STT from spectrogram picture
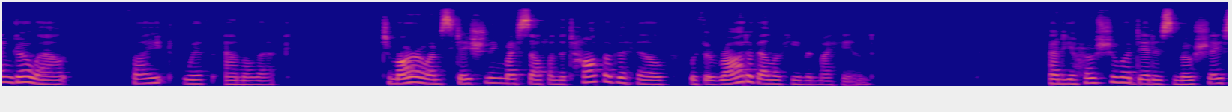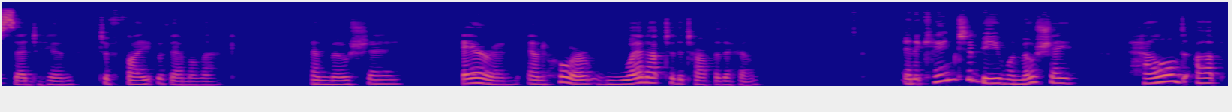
and go out, fight with Amalek. Tomorrow I'm stationing myself on the top of the hill with the rod of Elohim in my hand. And Yehoshua did as Moshe said to him to fight with Amalek. And Moshe, Aaron, and Hur went up to the top of the hill. And it came to be when Moshe held up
